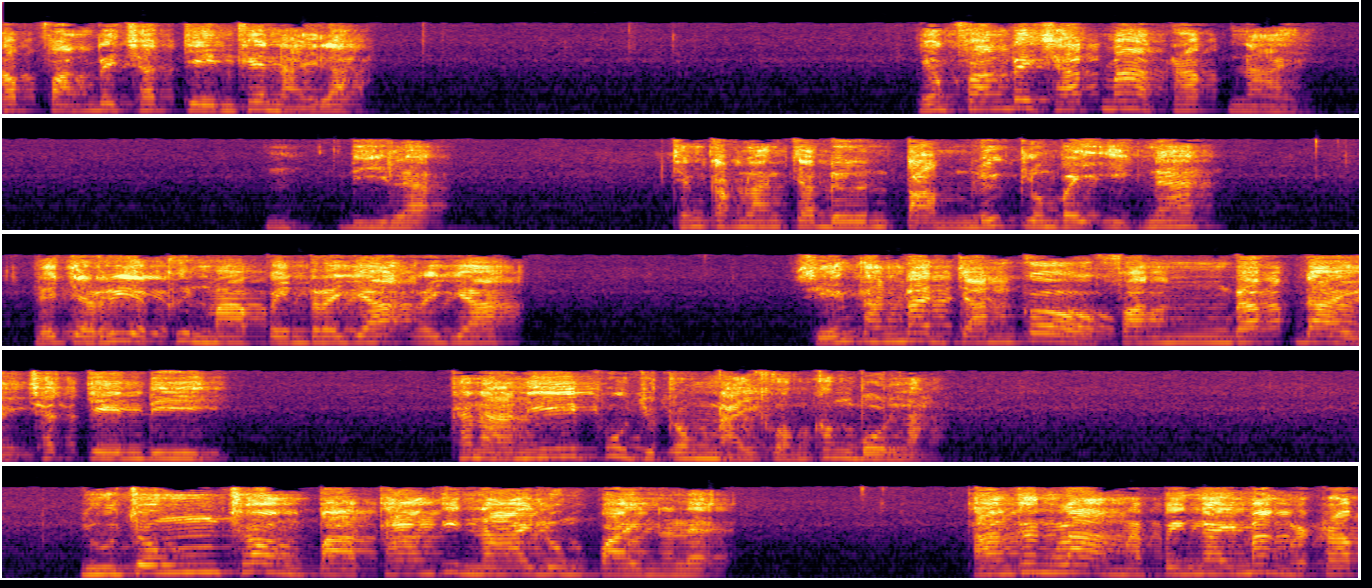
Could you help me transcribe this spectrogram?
รับฟังได้ชัดเจนแค่ไหนล่ะ ยังฟังได้ชัดมากครับนายดีละ ฉันกำลังจะเดินต่ำลึกลงไปอีกนะ และจะเรียกขึ้นมาเป็นระยะระยะ เสียงทางด้านจันก็ฟังรับได้ชัดเจนดี ขณะนี้พูดอยู่ตรงไหนของข้างบนล่ะ อยู่จงช่องปากทางที่นายลงไปนั่นแหละ ทางข้างล่างน่ะเป็นไงมั่งนะครับ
